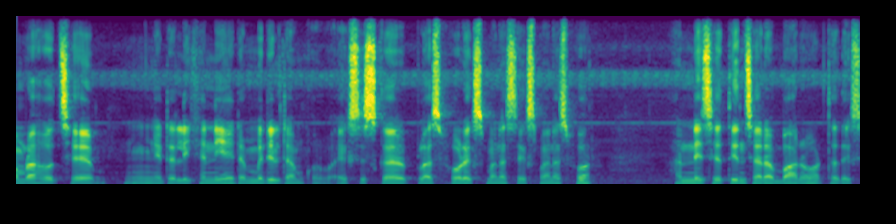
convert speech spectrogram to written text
আমরা হচ্ছে এটা লিখে নিয়ে এটা মিডিল টার্ম করব। X square plus four x minus x minus four আর নিচে তিন চারা বারো, অর্থাৎ x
